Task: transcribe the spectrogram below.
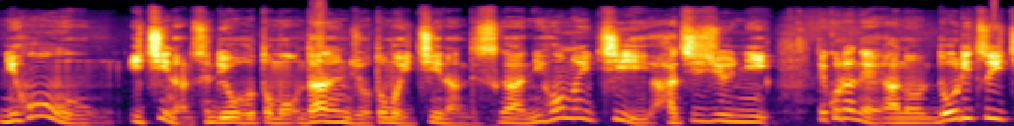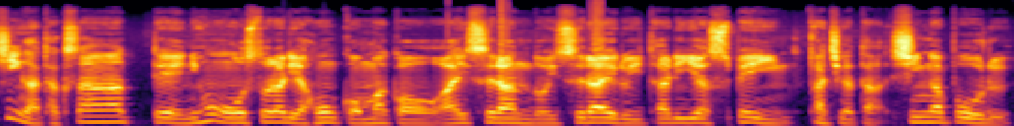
日本1位なんですね両方とも男女とも1位なんですが日本の1位82でこれはねあの同率1位がたくさんあって日本オーストラリア香港マカオアイスランドイスラエルイタリアスペインあ違ったシンガポール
